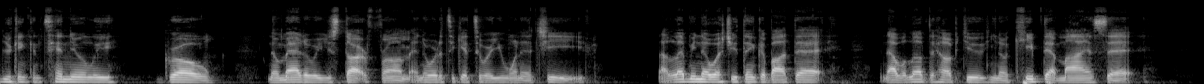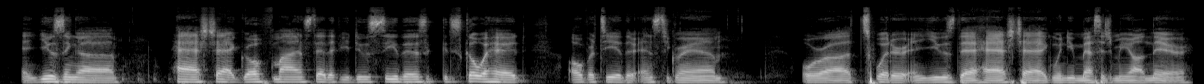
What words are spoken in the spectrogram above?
you can continually grow no matter where you start from in order to get to where you want to achieve. Now, let me know what you think about that. And I would love to help you, you know, keep that mindset and using a hashtag growth mindset. If you do see this, just go ahead over to either Instagram or uh, Twitter and use that hashtag when you message me on there.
